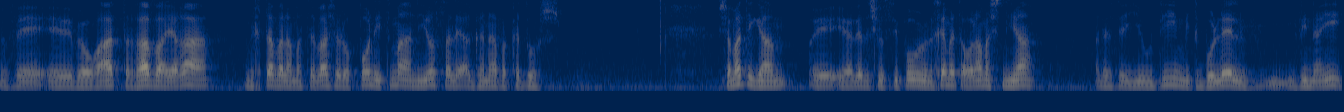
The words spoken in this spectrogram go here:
ובהוראת רב העיירה נכתב על המצבה שלו, פה נטמע ניוסה הגנב הקדוש. שמעתי גם אה, על איזשהו סיפור ממלחמת העולם השנייה, על איזה יהודי מתבולל, וינאי,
